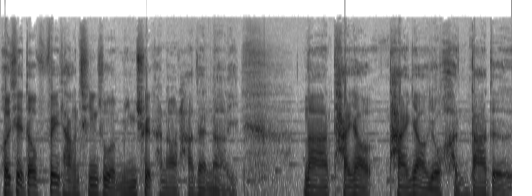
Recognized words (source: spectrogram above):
而且都非常清楚的明确看到他在那里，那他要他要有很大的。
